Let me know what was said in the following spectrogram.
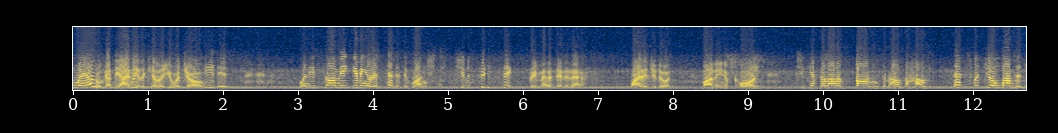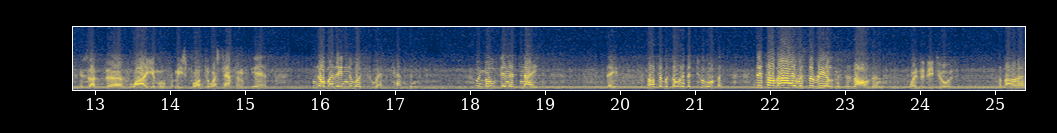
Well, Who got the idea to kill her, you or Joe? he did. When he saw me giving her a sedative once, she, was pretty sick. Premeditated, eh? Why did you do it? Money, of course. She, she kept a lot of bonds around the house. That's what Joe wanted. Is that uh, why you moved from Eastport to West Hampton? Yes. Nobody knew us in West Hampton. We moved in at night. They thought there was only the two of us. They thought I was the real Mrs. Alden. When did he do it? About a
